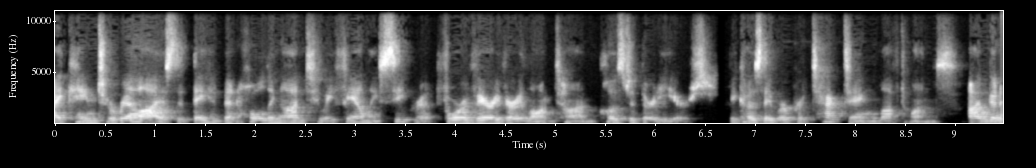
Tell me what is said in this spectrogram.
I came to realize that they had been holding on to a family secret for a very, very long time, close to 30 years, because they were protecting loved ones. I'm going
